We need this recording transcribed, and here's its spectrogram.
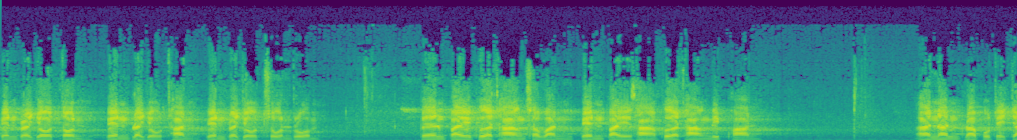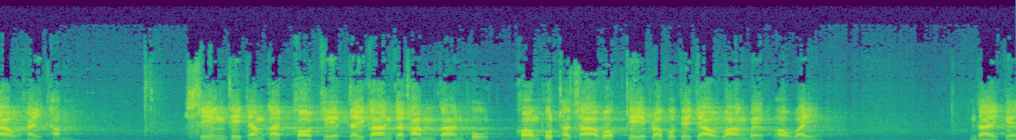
เป็นประโยชน์ตน เป็นประโยชน์ท่าน เป็นประโยชน์ส่วนรวม เป็นไปเพื่อทางสวรรค์ เป็นไปทางเพื่อทางนิพพานอันนั้นพระพุทธเจ้าให้ทำสิ่งที่จำกัดขอบเขตในการกระทำการพูดของพุทธสาวกที่พระพุทธเจ้าวางแบบเอาไว้ ได้แก่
